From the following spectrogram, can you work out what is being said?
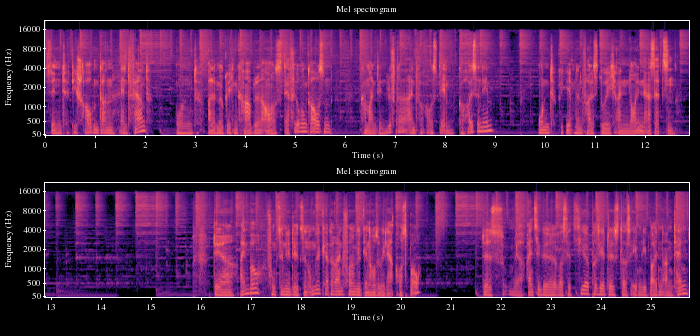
Sind die Schrauben dann entfernt und alle möglichen Kabel aus der Führung draußen, kann man den Lüfter einfach aus dem Gehäuse nehmen und gegebenenfalls durch einen neuen ersetzen. Der Einbau funktioniert jetzt in umgekehrter Reihenfolge genauso wie der Ausbau. Das ja, Einzige, was jetzt hier passiert ist, dass eben die beiden Antennen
